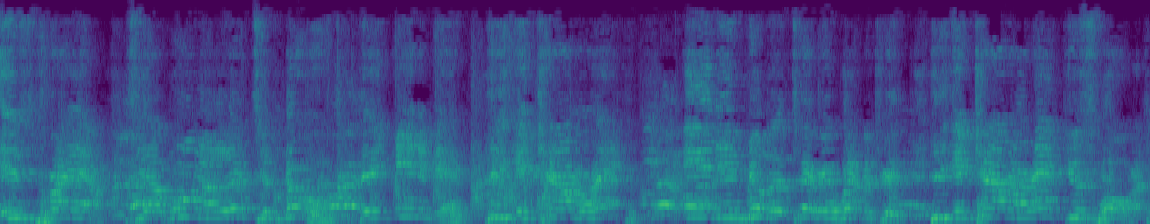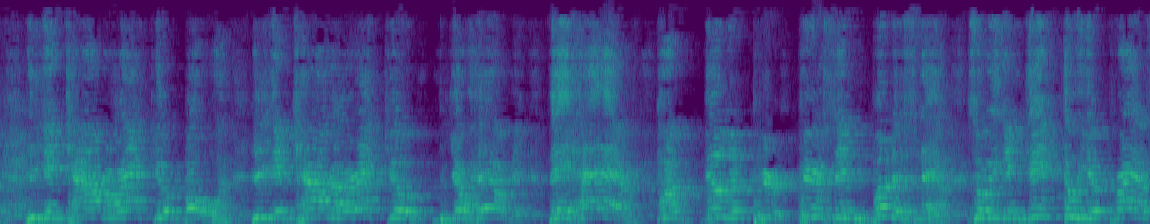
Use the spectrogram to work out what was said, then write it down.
is prayer. See, I wanna let you know the enemy, he can counteract any military weaponry. He can counteract your sword. He can counteract your bow. He can counteract your, your helmet. They have bullet pier- piercing bullets now. So he can get through your prayer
